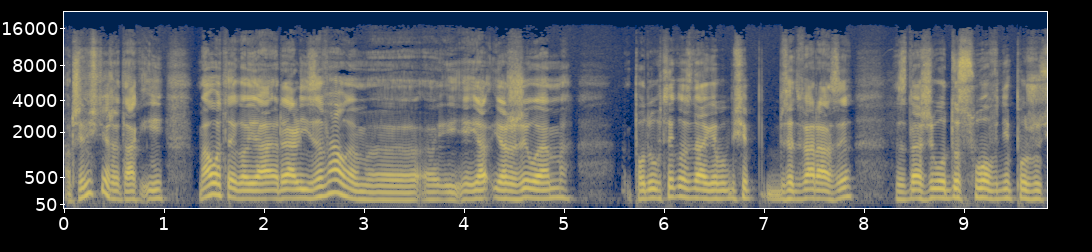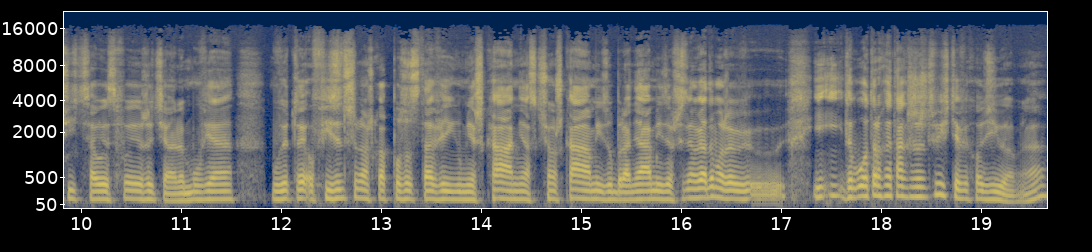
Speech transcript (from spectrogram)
Oczywiście, że tak. I mało tego, ja realizowałem, e, e, ja, ja żyłem podług tego zdania, bo mi się ze dwa razy zdarzyło dosłownie porzucić całe swoje życie, ale mówię, mówię tutaj o fizycznym na przykład pozostawieniu mieszkania z książkami, z ubraniami, ze wszystkim. Wiadomo, że i, i to było trochę tak, że rzeczywiście wychodziłem. Nie?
